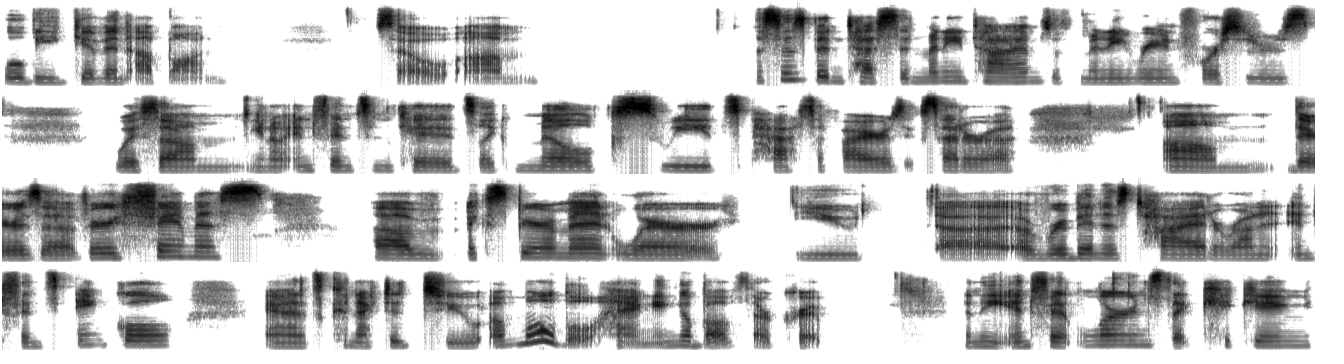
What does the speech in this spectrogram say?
will be given up on. So, um, this has been tested many times with many reinforcers with um, you know infants and kids like milk sweets pacifiers etc um, there's a very famous uh, experiment where you uh, a ribbon is tied around an infant's ankle and it's connected to a mobile hanging above their crib. And the infant learns that kicking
